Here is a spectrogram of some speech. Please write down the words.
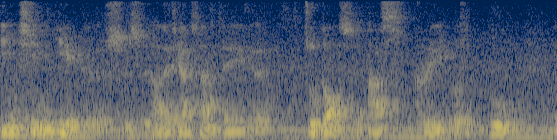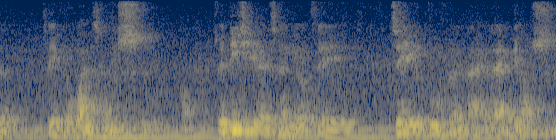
阴性叶格的实词，然后再加上这一个助动词 ask、create 或是 do 的这个完成时，哦，所以第几人称有这这一个部分来来表示，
